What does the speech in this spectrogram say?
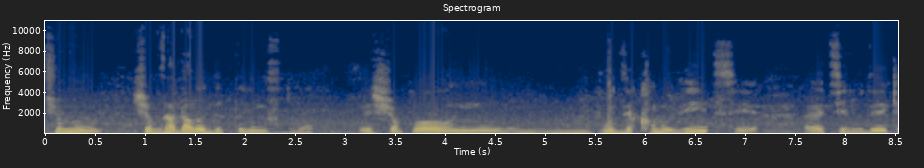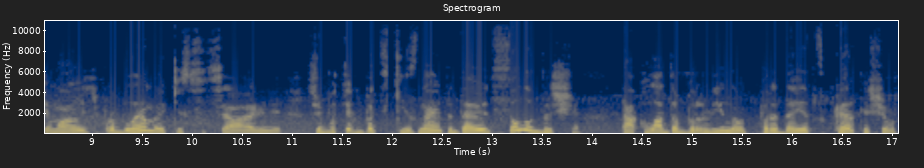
Чому? Щоб згадали дитинство, Е, щоб е, в будь-якому віці е, ті люди, які мають проблеми якісь соціальні, щоб от як батьки, знаєте, дають солодощі, так влада Берліна от передає цукерки, щоб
